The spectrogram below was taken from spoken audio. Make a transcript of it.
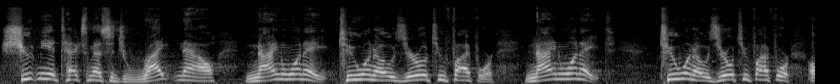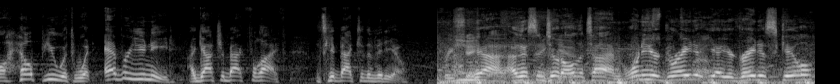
Shoot me a text message right now 918 210 0254. 918 210 0254. I'll help you with whatever you need. I got your back for life. Let's get back to the video. Appreciate Yeah, that. I listen to it Thank all the time. One of your greatest, yeah, your greatest skill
